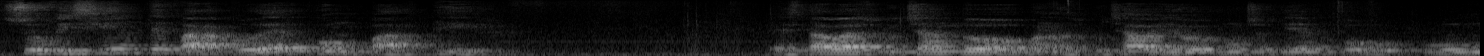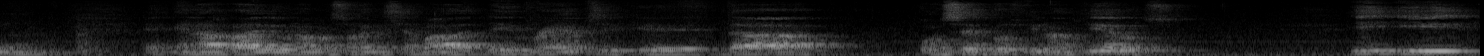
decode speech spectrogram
suficiente para poder compartir. Estaba escuchando, bueno, escuchaba yo mucho tiempo en la radio una persona que se llama Dave Ramsey que da consejos financieros. Y, y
